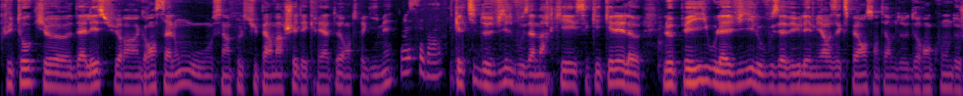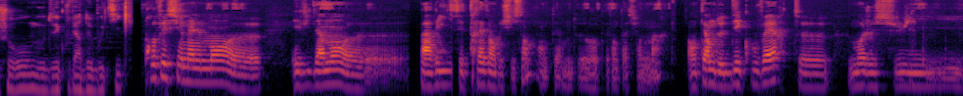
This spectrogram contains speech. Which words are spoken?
plutôt que d'aller sur un grand salon où c'est un peu le supermarché des créateurs entre guillemets. Oui, c'est vrai. Quel type de ville vous a marqué? C'est quel est le, le pays ou la ville où vous avez eu les meilleures expériences en termes de, de rencontres, de showrooms ou de découvertes de boutiques? Professionnellement, euh, évidemment, euh, Paris, c'est très enrichissant en termes de représentation de marque. En termes de découverte, euh, moi je suis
